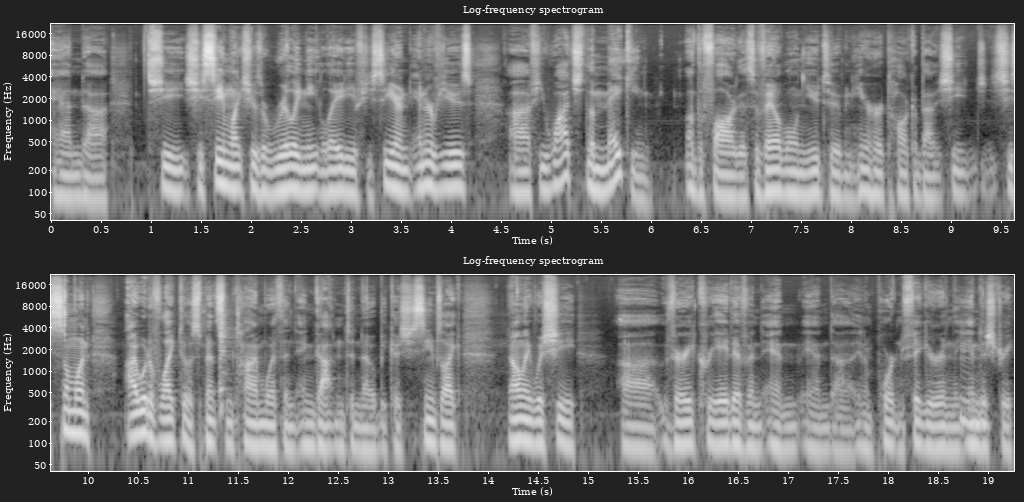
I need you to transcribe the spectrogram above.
and uh, she she seemed like she was a really neat lady. If you see her in interviews, uh, if you watch the making of the fog that's available on YouTube and hear her talk about it, she she's someone I would have liked to have spent some time with and, and gotten to know because she seems like not only was she uh, very creative and and and uh, an important figure in the industry.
